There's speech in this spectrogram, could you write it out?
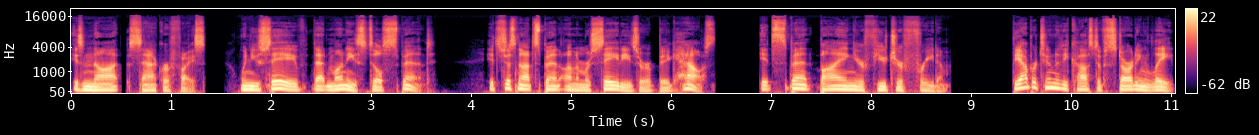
is not sacrifice. When you save, that money's still spent. It's just not spent on a Mercedes or a big house. It's spent buying your future freedom. The opportunity cost of starting late,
